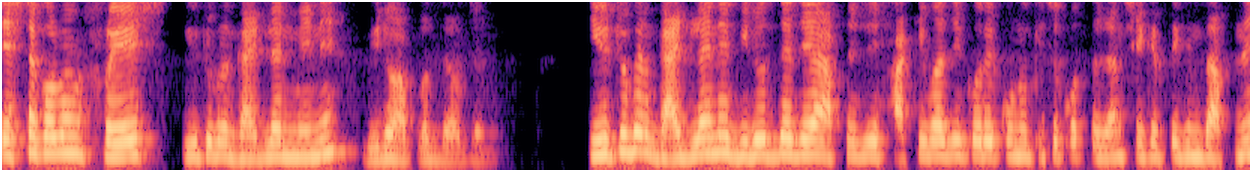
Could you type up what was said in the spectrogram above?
চেষ্টা করবেন ফ্রেশ ইউটিউবের গাইডলাইন মেনে ভিডিও আপলোড দেওয়ার জন্য। ইউটিউবের গাইডলাইনের বিরুদ্ধে যে আপনি যদি ফাঁকিবাজি করে কোনো কিছু করতে যান, সেক্ষেত্রে কিন্তু আপনি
